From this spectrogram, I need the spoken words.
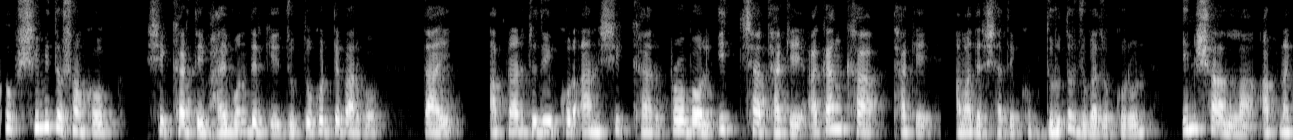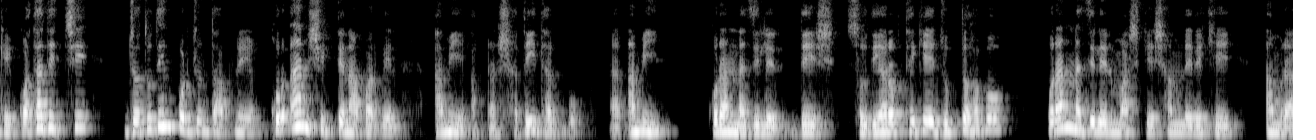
খুব সীমিত সংখ্যক শিক্ষার্থী ভাই বোনদেরকে যুক্ত করতে পারব। তাই আপনার যদি কোরআন শিক্ষার প্রবল ইচ্ছা থাকে, আকাঙ্ক্ষা থাকে, আমাদের সাথে খুব দ্রুত যোগাযোগ করুন। ইনশাআল্লাহ আপনাকে কথা দিচ্ছি। যতদিন পর্যন্ত আপনি কোরআন শিখতে না পারবেন, আমি আপনার সাথেই থাকব। আর আমি কোরআন নাজিলের দেশ সৌদি আরব থেকে যুক্ত হব। কোরআন নাজিলের মাসকে সামনে রেখে আমরা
